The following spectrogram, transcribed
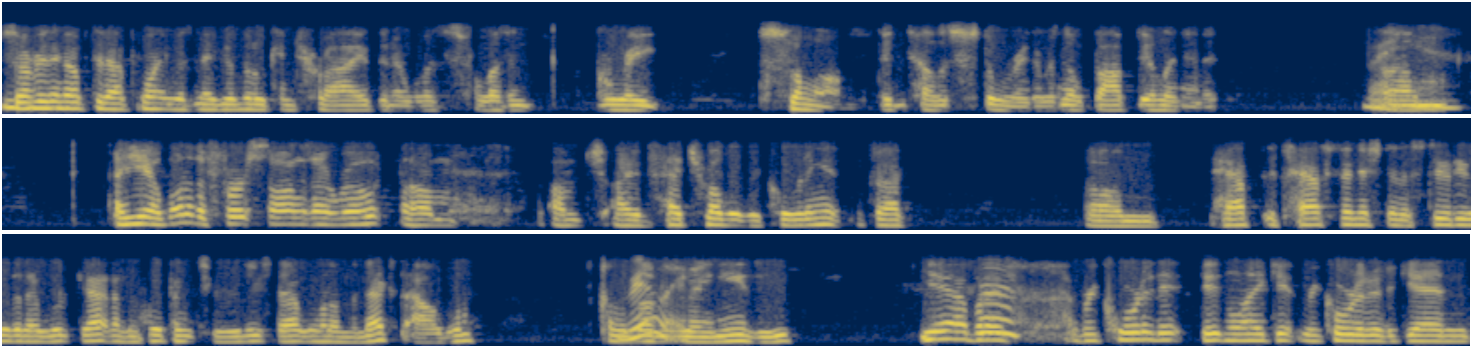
So Mhm. everything up to that point was maybe a little contrived, and it was wasn't great song. Didn't tell a story. There was no Bob Dylan in it. Right. Um, And yeah, one of the first songs I wrote, um, um, I've had trouble recording it. In fact, um, half it's half finished in a studio that I work at, and I'm hoping to release that one on the next album. It's called Love Really? You Ain't Easy. Yeah, but Huh. I, I recorded it, didn't like it, recorded it again,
